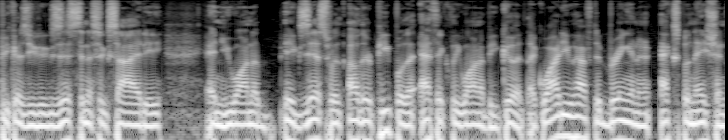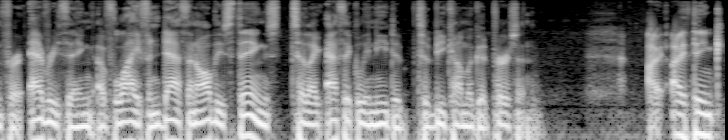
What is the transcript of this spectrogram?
because you exist in a society and you want to exist with other people that ethically want to be good? Like why do you have to bring in an explanation for everything of life and death and all these things to like ethically need to to become a good person? I, I think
